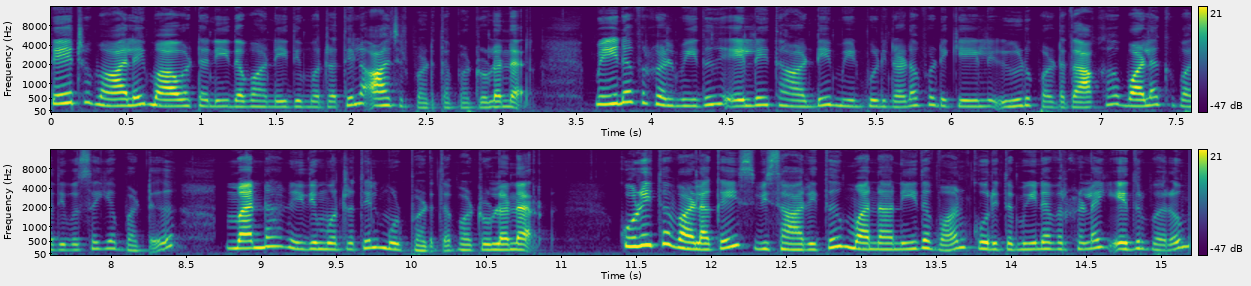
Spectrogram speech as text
நேற்று மாலை மாவட்ட நீதவான் நீதிமன்றத்தில் ஆஜர்படுத்தப்பட்டுள்ளனர். மீனவர்கள் மீது எல்லை தாண்டி மீன்பிடி நடவடிக்கையில் ஈடுபட்டதாக வழக்கு பதிவு செய்யப்பட்டு மன்னா நீதிமன்றத்தில் முற்படுத்தப்பட்டுள்ளனர். குறித்த வழக்கை விசாரித்து மன்னா நீதவான் குறித்த மீனவர்களை எதிர்வரும்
